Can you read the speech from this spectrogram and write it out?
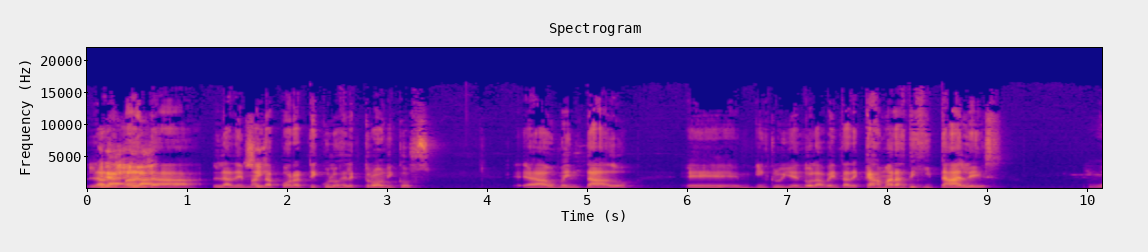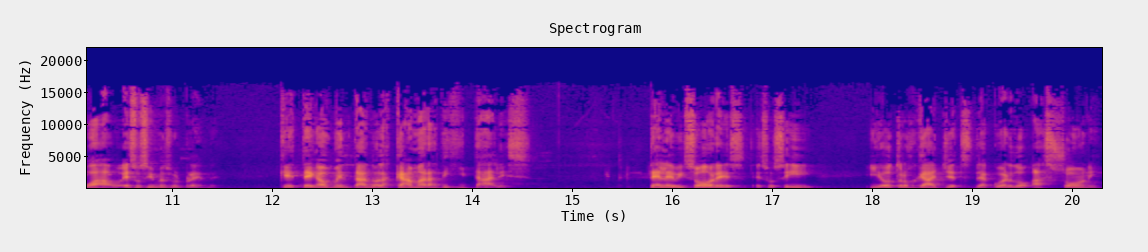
La demanda, la, demanda por artículos electrónicos ha aumentado, eh, incluyendo la venta de cámaras digitales. ¡Wow! Eso sí me sorprende que estén aumentando las cámaras digitales, televisores, eso sí, y otros gadgets de acuerdo a Sony.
